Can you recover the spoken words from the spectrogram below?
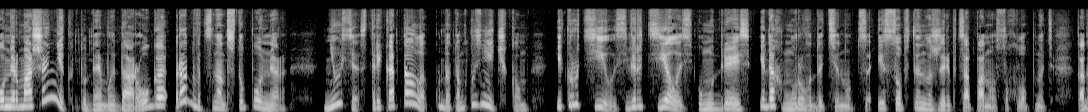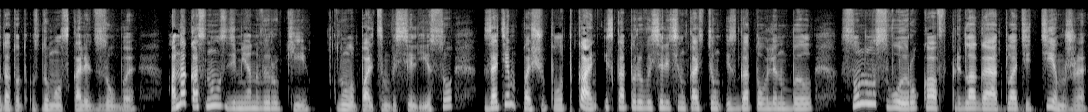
Помер мошенник, туда ему и дорога. Радоваться надо, что помер». Нюся стрекотала, куда там кузнечиком, и крутилась, вертелась, умудряясь и до хмурого дотянуться, и, собственно, жеребца по носу хлопнуть, когда тот вздумал скалить зубы. Она коснулась Демьяновой руки, ткнула пальцем Василису, затем пощупала ткань, из которой Василисин костюм изготовлен был, сунула свой рукав, предлагая отплатить тем же.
